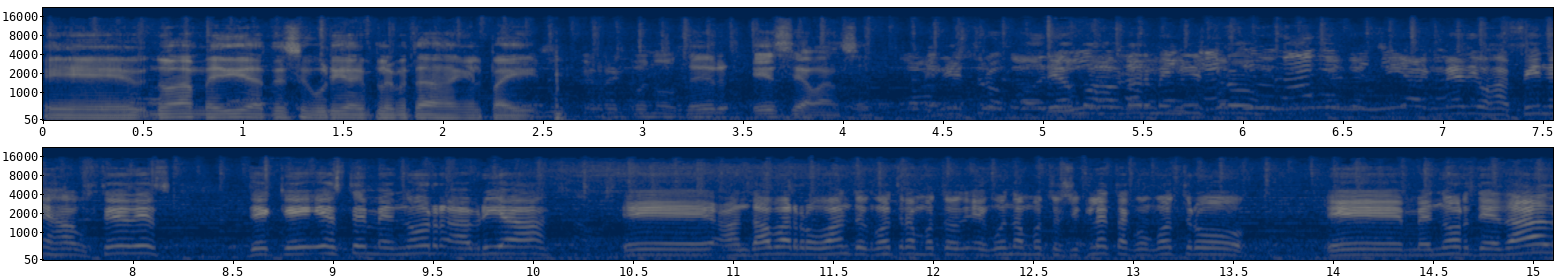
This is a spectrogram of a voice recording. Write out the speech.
eh, nuevas medidas de seguridad implementadas en el país. Tenemos que reconocer ese avance. Ministro, ¿podríamos hablar, ministro, decía en medios afines a ustedes de que este menor habría eh, andaba robando en, otra moto- en una motocicleta con otro eh, menor de edad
